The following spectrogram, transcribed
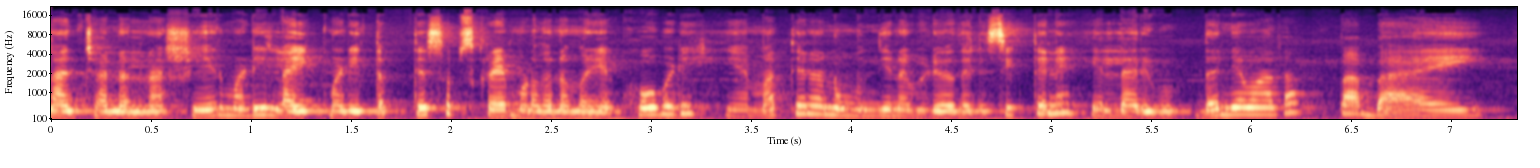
ನನ್ನ ಚಾನಲ್ನ ಶೇರ್ ಮಾಡಿ, ಲೈಕ್ ಮಾಡಿ, ತಪ್ಪದೆ ಸಬ್ಸ್ಕ್ರೈಬ್ ಮಾಡೋದನ್ನು ಮರೆಯೋಕ್ಕೆ ಹೋಗಬೇಡಿ. ಮತ್ತೆ ನಾನು ಮುಂದಿನ ವಿಡಿಯೋದಲ್ಲಿ ಸಿಗ್ತೇನೆ. ಎಲ್ಲರಿಗೂ ಧನ್ಯವಾದ. ಬಾಯ್.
